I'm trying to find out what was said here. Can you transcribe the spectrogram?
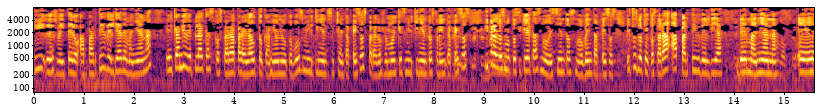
y les reitero, a partir del día de mañana el cambio de placas costará para el auto, camión, autobús 1.580 pesos, para los remolques 1.530 pesos y para las motocicletas 990 pesos. Esto es lo que costará a partir del día de mañana. Eh,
